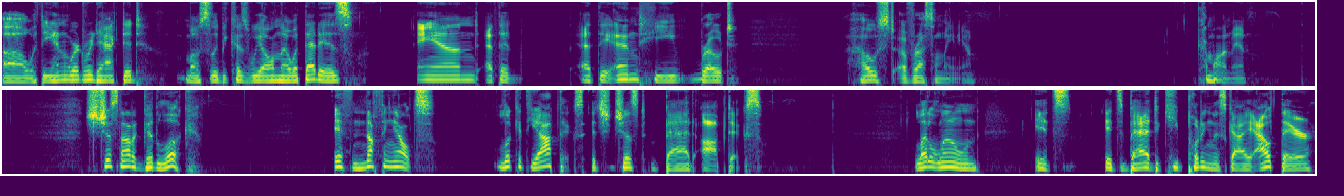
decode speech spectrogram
uh, with the N-word redacted, mostly because we all know what that is. And at the at the end he wrote host of WrestleMania. Come on, man. It's just not a good look. If nothing else, look at the optics. It's just bad optics. Let alone it's it's bad to keep putting this guy out there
